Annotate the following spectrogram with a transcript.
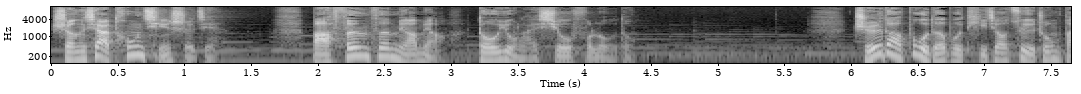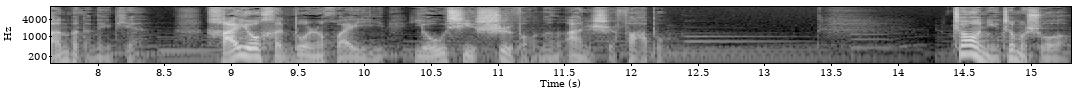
省下通勤时间。把分分秒秒都用来修复漏洞，直到不得不提交最终版本的那天，还有很多人怀疑游戏是否能按时发布。照你这么说，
